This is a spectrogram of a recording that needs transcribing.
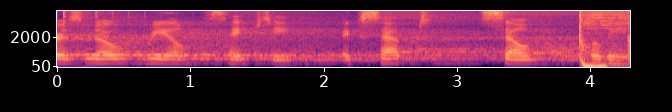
is no real safety except self belief.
